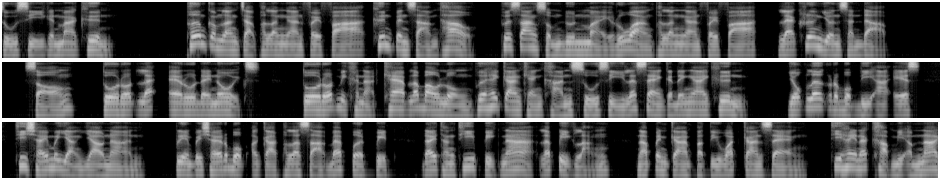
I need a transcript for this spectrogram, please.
สูสีกันมากขึ้น เพิ่มกำลังจากพลังงานไฟฟ้าขึ้นเป็น 3 เท่า เพื่อสร้างสมดุลใหม่ระหว่างพลังงานไฟฟ้า และเครื่องยนต์สันดาป 2. ตัวรถและ Aerodynamics ตัวรถมีขนาดแคบและเบาลง เพื่อให้การแข่งขันสูสีและแซงกันได้ง่ายขึ้น ยกเลิกระบบ DRS ที่ใช้มาอย่างยาวนาน เปลี่ยนไปใช้ระบบอากาศพลศาสตร์แบบเปิดปิด ได้ทั้งที่ปีกหน้าและปีกหลัง นับเป็นการปฏิวัติการแซงที่ให้นักขับมีอำนาจ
